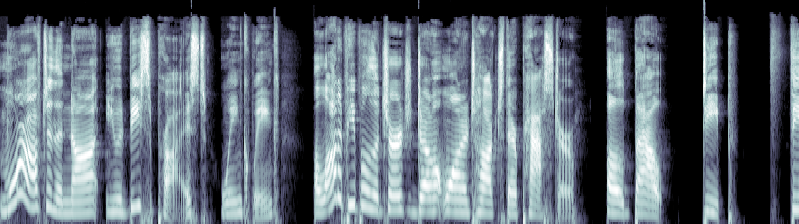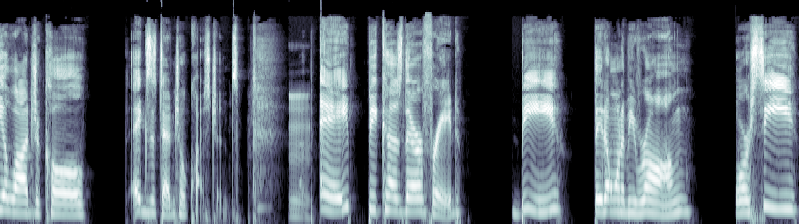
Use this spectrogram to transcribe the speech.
more often than not, you would be surprised. Wink, wink. A lot of people in the church don't want to talk to their pastor about deep theological existential questions. Mm. A, because they're afraid. B, they don't want to be wrong. Or C,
